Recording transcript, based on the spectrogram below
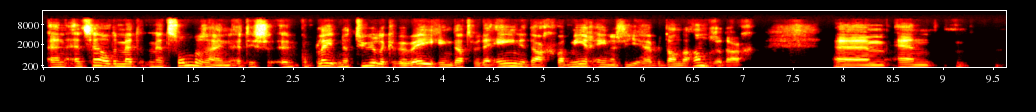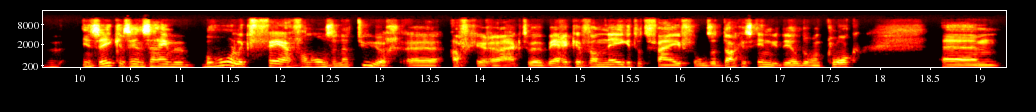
en hetzelfde met, met somber zijn. Het is een compleet natuurlijke beweging dat we de ene dag wat meer energie hebben dan de andere dag. Um, en in zekere zin zijn we behoorlijk ver van onze natuur uh, afgeraakt. We werken van 9 tot 5, onze dag is ingedeeld door een klok. Um,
